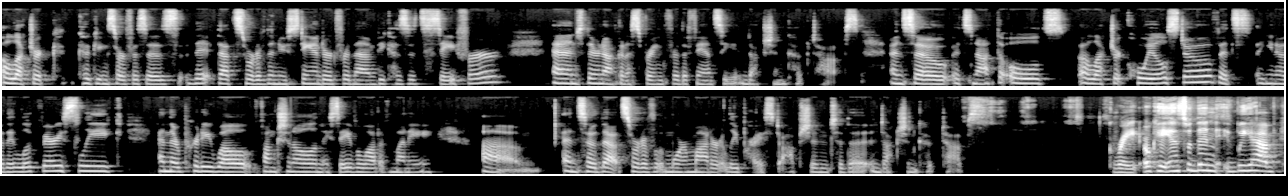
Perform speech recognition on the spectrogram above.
electric cooking surfaces. That's sort of the new standard for them because it's safer and they're not going to spring for the fancy induction cooktops. And so it's not the old electric coil stove. It's, you know, they look very sleek and they're pretty well functional and they save a lot of money. Um, and so that's sort of a more moderately priced option to the induction cooktops. Great. Okay. And so then we have,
